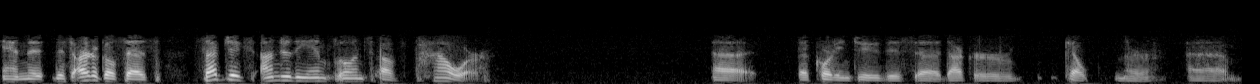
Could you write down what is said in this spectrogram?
And th- this article says subjects under the influence of power, uh, according to this uh, Dr. Keltner, um,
